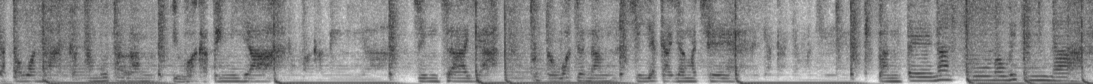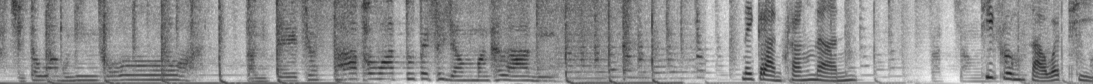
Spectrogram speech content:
กตวนากัตมุทรังอิวคปินิยา จิงจายะพุทธวจนังชิยกายามเช สันเตนะสุนวิทินา ชิตวามุนินโท ตันเตชะสาภวัตตุเตชยัมมังคลานิในการครั้งนั้น ที่กรุงสาวัตถี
